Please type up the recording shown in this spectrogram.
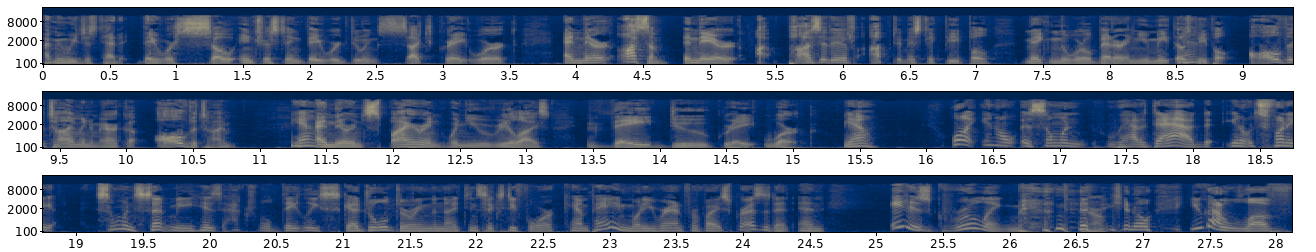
I mean, we just had. They were so interesting. They were doing such great work, and they're awesome. And they are uh, positive, optimistic people making the world better. And you meet those people all the time in America, all the time. Yeah. And they're inspiring when you realize they do great work. Yeah. Well, you know, as someone who had a dad, you know, it's funny. Someone sent me his actual daily schedule during the 1964 campaign when he ran for vice president, and it is grueling, man. you know, you got to love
